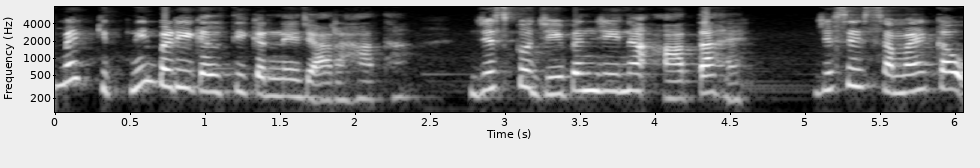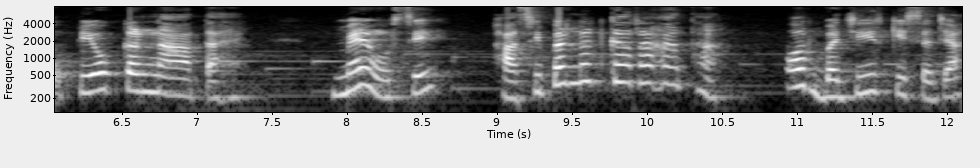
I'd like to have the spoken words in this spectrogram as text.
मैं कितनी बड़ी गलती करने जा रहा था, जिसको जीवन जीना आता है, जिसे समय का उपयोग करना आता है। मैं उसे फांसी पर लटका रहा था और वज़ीर की सज़ा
